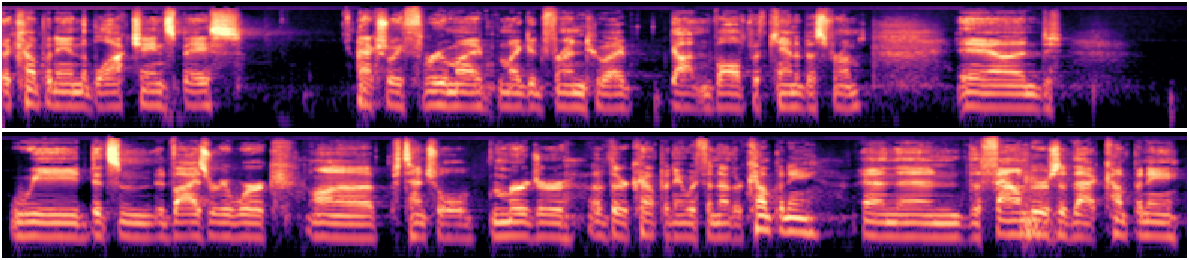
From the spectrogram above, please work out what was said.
a, company in the blockchain space, actually through my my good friend who I got involved with cannabis from, and we did some advisory work on a potential merger of their company with another company, and then the founders of that company.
